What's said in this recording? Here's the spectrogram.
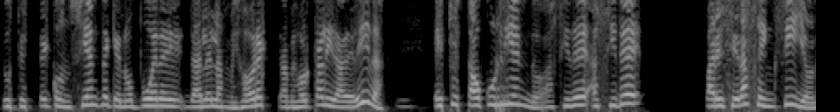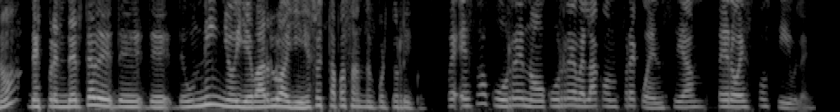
Que usted esté consciente que no puede darle las mejores, la mejor calidad de vida. Esto está ocurriendo. Así de, así de pareciera sencillo, ¿no? Desprenderte de, de- de- de un niño y llevarlo allí. Eso está pasando en Puerto Rico. Pues eso ocurre, no ocurre, ¿verdad?, con frecuencia, pero es posible.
